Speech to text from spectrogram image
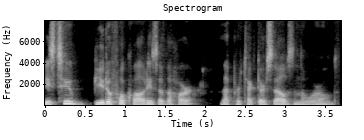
These two beautiful qualities of the heart that protect ourselves in the world.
